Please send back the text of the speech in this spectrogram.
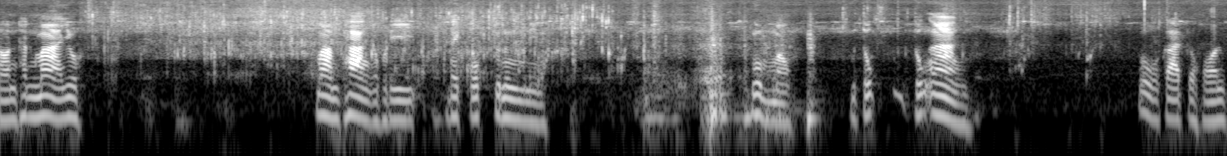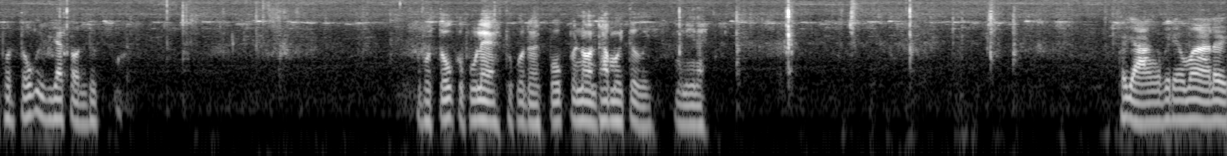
รอนท่านมาอยู่ มามทางกับพอดีได้กบตัวหนึ่งมานี่นะงุ่มเมามันตุกตุกอ่าง โอ้อากาศก็ฮอนฝนตกอีกอยางตอนดึก กับผู้โต๊ะกับผู้แลทุกคนเลยปุ๊บไปนอนทำมวยเตยวันนี้นะพยางก็ไปเดียวมาเลย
